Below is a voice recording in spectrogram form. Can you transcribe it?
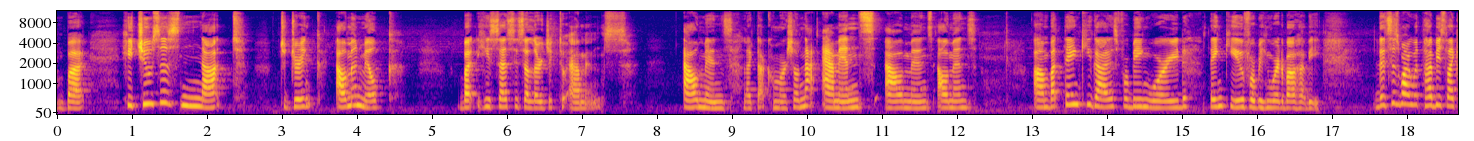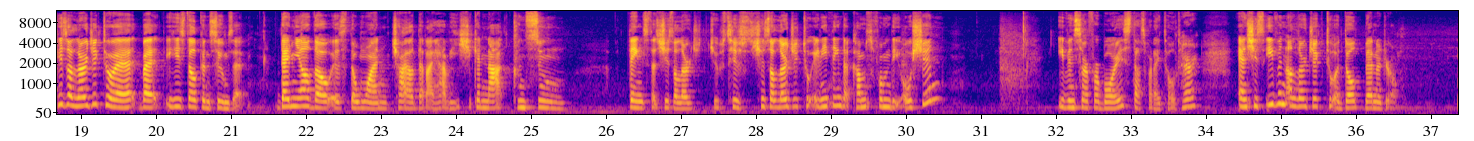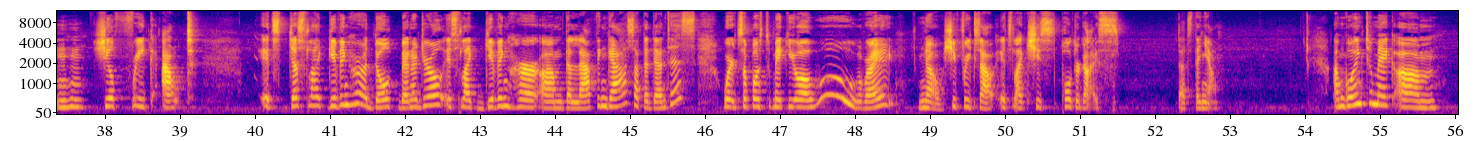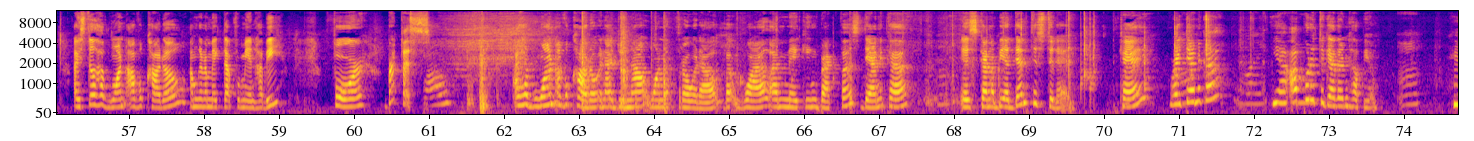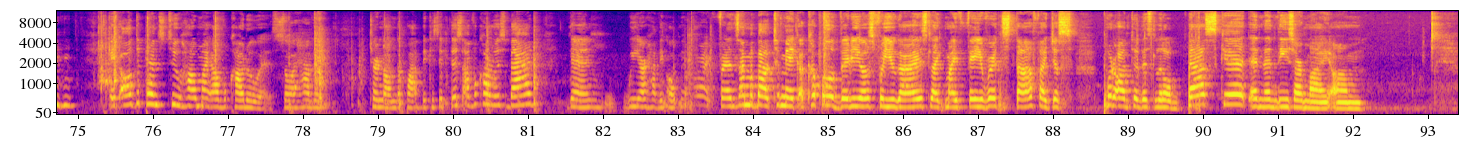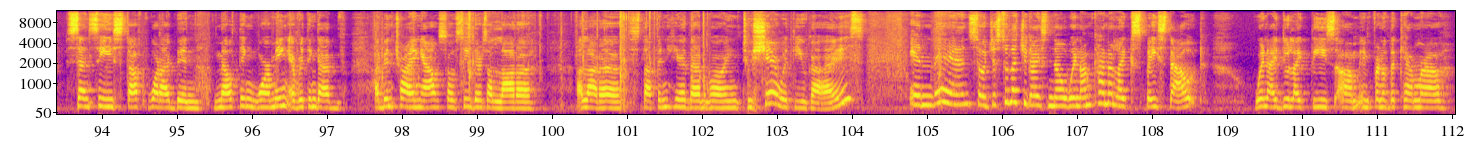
But he chooses not to drink almond milk but he says he's allergic to almonds. Almonds, like that commercial, not almonds, almonds, almonds. Um, but thank you guys for being worried. Thank you for being worried about hubby. This is why with hubby, it's like he's allergic to it, but he still consumes it. Danielle, though, is the one child that I have. He, she cannot consume things that she's allergic to. She's, she's allergic to anything that comes from the ocean. Even surfer boys, that's what I told her. And she's even allergic to adult Benadryl. Mm -hmm. She'll freak out. It's just like giving her adult Benadryl. It's like giving her um, the laughing gas at the dentist, where it's supposed to make you all woo, right? No, she freaks out. It's like she's poltergeist. That's Danielle. I'm going to make, um, I still have one avocado. I'm gonna make that for me and hubby for breakfast. Well, I have one avocado and I do not want to throw it out. But while I'm making breakfast, Danica is going to be a dentist today. Okay? Right, Danica? Yeah, I'll put it together and help you. it all depends to how my avocado is. So I haven't turned on the pot because if this avocado is bad, then we are having oatmeal. All right, friends, I'm about to make a couple of videos for you guys, like my favorite stuff. I just put onto this little basket and then these are my um, Scentsy stuff what I've been melting warming everything that I've, I've been trying out so see there's a lot of a lot of stuff in here that I'm going to share with you guys and then so just to let you guys know when I'm kind of like spaced out when I do like these um, in front of the camera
